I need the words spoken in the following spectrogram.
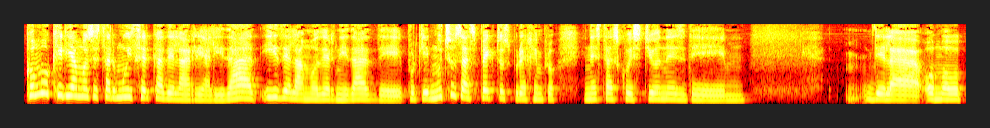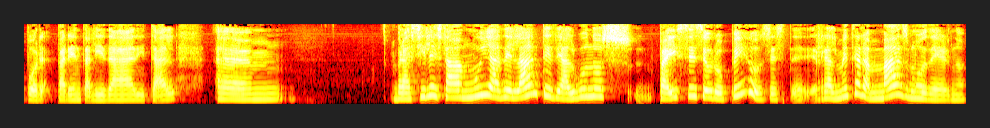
¿Cómo queríamos estar muy cerca de la realidad y de la modernidad? De, porque en muchos aspectos, por ejemplo, en estas cuestiones de de la homoparentalidad y tal, um, Brasil estaba muy adelante de algunos países europeos, este, realmente era más moderno.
